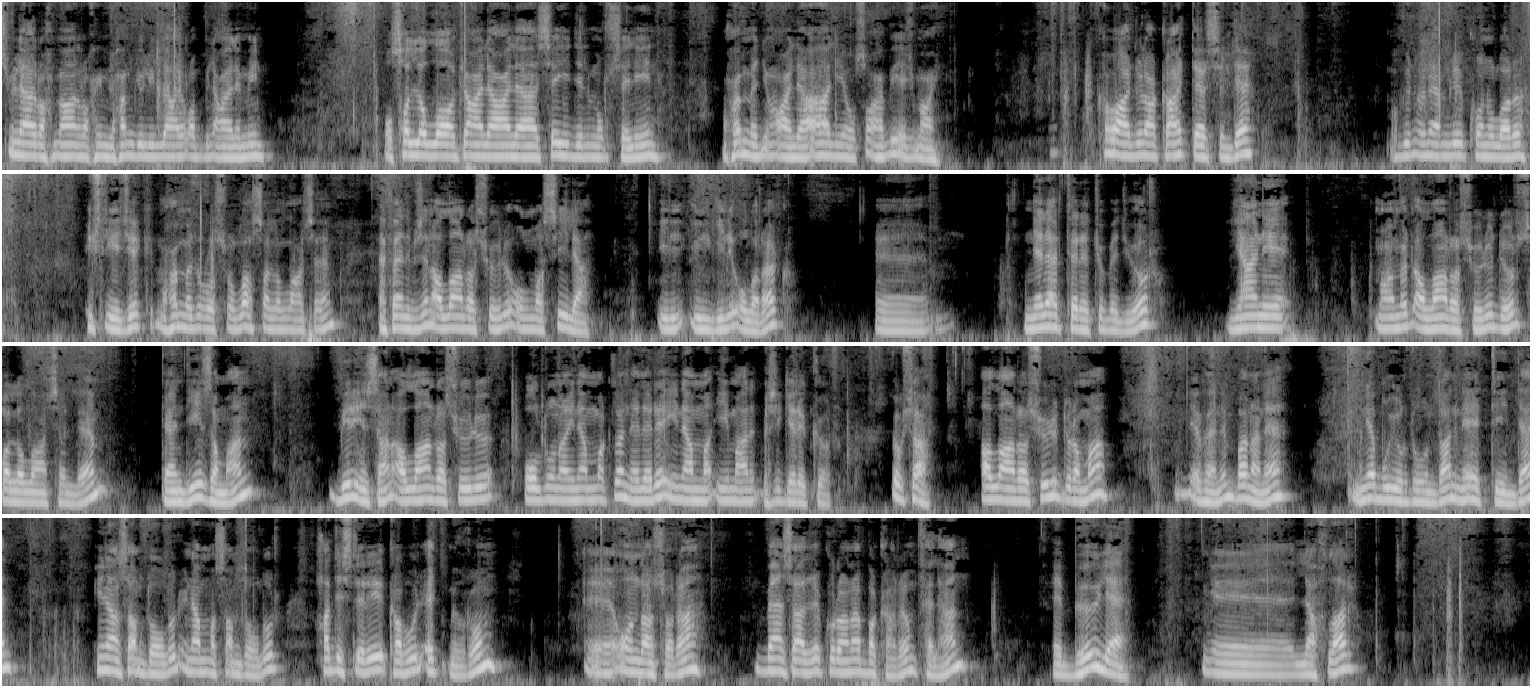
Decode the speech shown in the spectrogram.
Bismillahirrahmanirrahim. Elhamdülillahi Rabbil alemin. Ve sallallahu teala ala seyyidil murselin. Muhammedin ve ala alihi ve sahbihi ecmain. Kavaidül Akaid dersinde bugün önemli konuları işleyecek Muhammed Resulullah sallallahu aleyhi ve sellem Efendimizin Allah'ın Resulü olmasıyla il, ilgili olarak e, neler terettüp ediyor? Yani Muhammed Allah'ın Resulüdür sallallahu aleyhi ve sellem dendiği zaman bir insan Allah'ın Resulü olduğuna inanmakla nelere inanma, iman etmesi gerekiyor. Yoksa Allah'ın Resulüdür ama efendim bana ne? Ne buyurduğundan, ne ettiğinden inansam da olur, inanmasam da olur. Hadisleri kabul etmiyorum. Ee, ondan sonra ben sadece Kur'an'a bakarım falan. E, böyle e, laflar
